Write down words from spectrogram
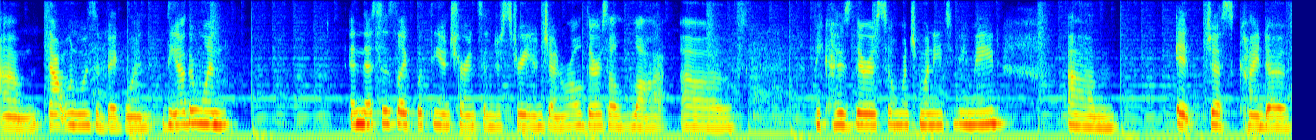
Um, that one was a big one. The other one and this is like with the insurance industry in general there's a lot of because there is so much money to be made um, it just kind of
